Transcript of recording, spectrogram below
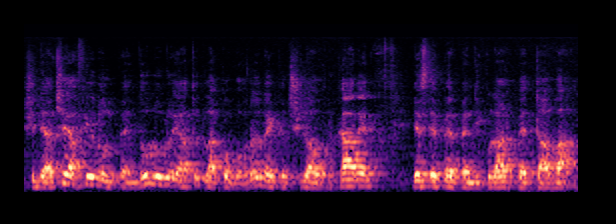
Și de aceea firul pendulului, atât la coborâre cât și la urcare, este perpendicular pe tavan.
